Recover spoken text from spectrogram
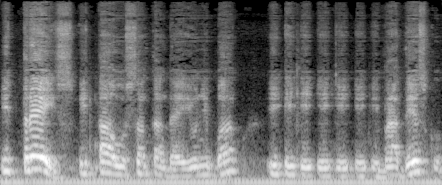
e três, Itaú, Santander e Unibanco e, e, e, e, Bradesco,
